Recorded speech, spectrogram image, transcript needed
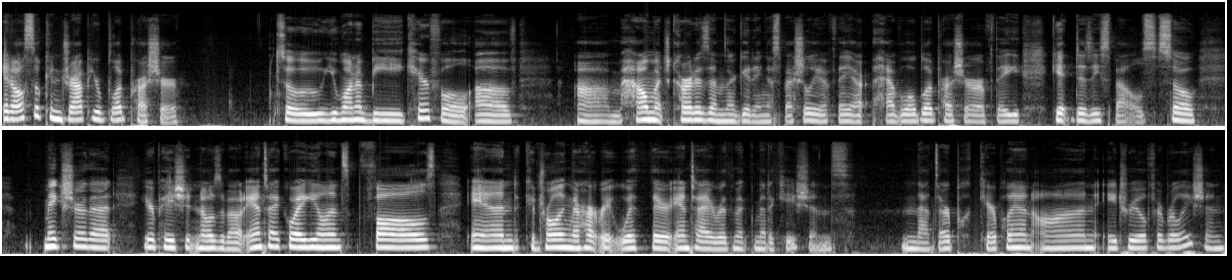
it also can drop your blood pressure. So you want to be careful of um, how much cardizem they're getting, especially if they have low blood pressure or if they get dizzy spells. So make sure that your patient knows about anticoagulants, falls, and controlling their heart rate with their antiarrhythmic medications. And that's our care plan on atrial fibrillation.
